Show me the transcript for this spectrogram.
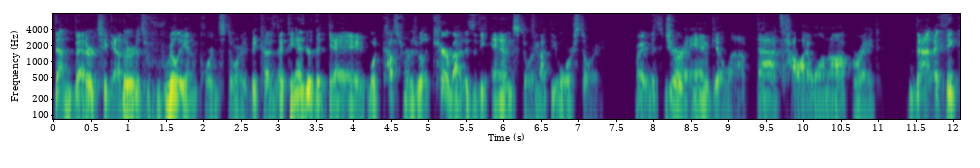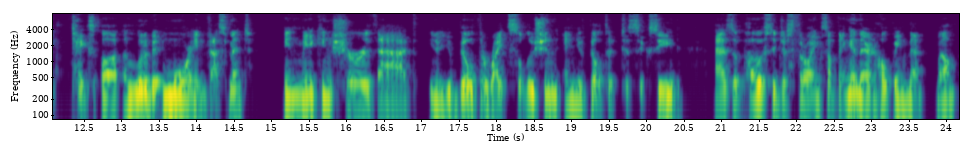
that better together is really an important story because at the end of the day, what customers really care about is the and story, not the or story, right? It's Jira and GitLab. That's how I want to operate. That I think takes a, a little bit more investment in making sure that, you know, you build the right solution and you've built it to succeed as opposed to just throwing something in there and hoping that, well,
